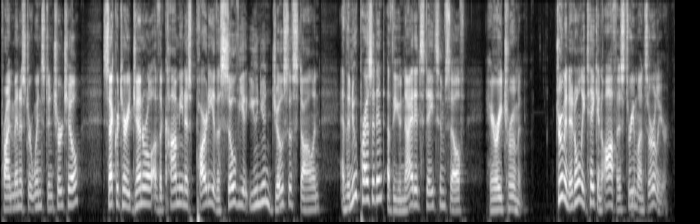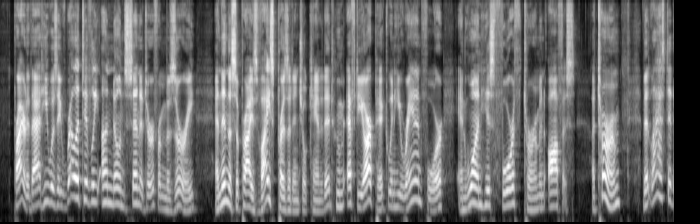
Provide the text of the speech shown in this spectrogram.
Prime Minister Winston Churchill, Secretary General of the Communist Party of the Soviet Union, Joseph Stalin, and the new President of the United States himself, Harry Truman. Truman had only taken office three months earlier. Prior to that, he was a relatively unknown senator from Missouri and then the surprise vice presidential candidate whom FDR picked when he ran for and won his fourth term in office, a term that lasted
